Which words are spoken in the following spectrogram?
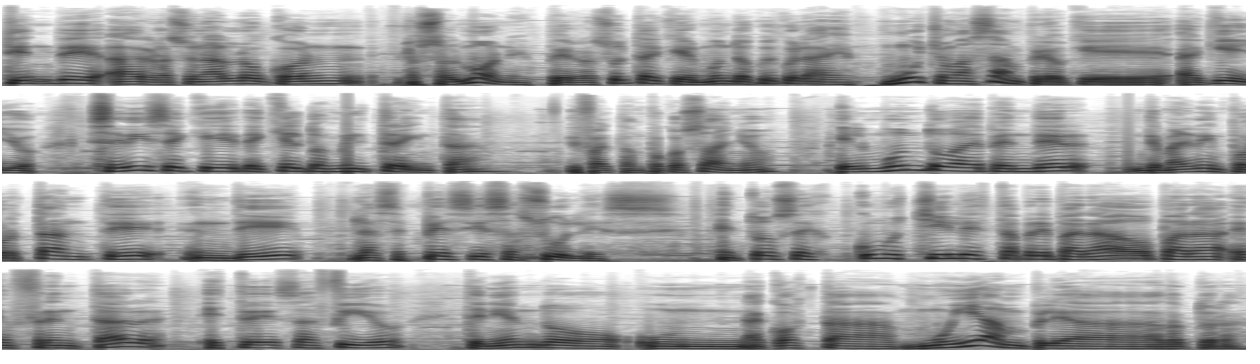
tiende a relacionarlo con los salmones, pero resulta que el mundo acuícola es mucho más amplio que aquello. Se dice que de aquí al 2030, y faltan pocos años, el mundo va a depender de manera importante de las especies azules. Entonces, ¿cómo Chile está preparado para enfrentar este desafío teniendo una costa muy amplia, doctora.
